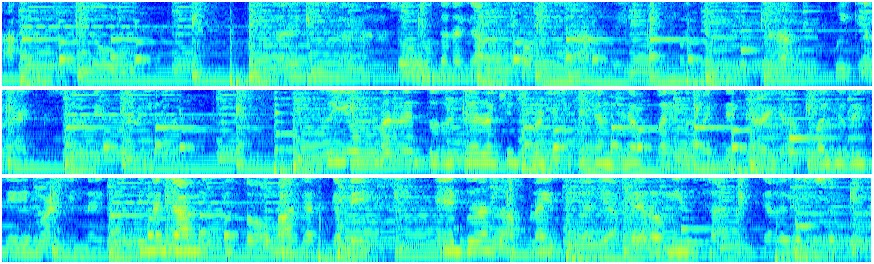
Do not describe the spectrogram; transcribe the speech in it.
acne. So, ano siya, ano, so talagang focus sa acne ng Quick MX Paper Eraser. So yung ano ito, the directions for use is gently apply in affected area. Apply to the daily morning night. So ginagamit ko to umaga at gabi. Eh doon na sa applied area, pero minsan talaga siya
